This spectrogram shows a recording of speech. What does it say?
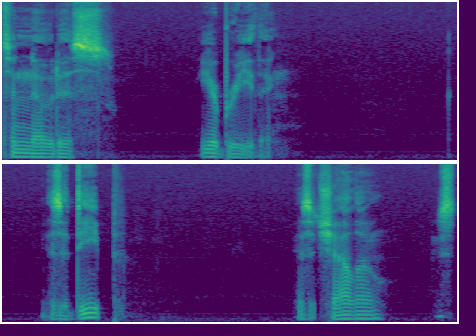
to notice your breathing. Is it deep? Is it shallow? Just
